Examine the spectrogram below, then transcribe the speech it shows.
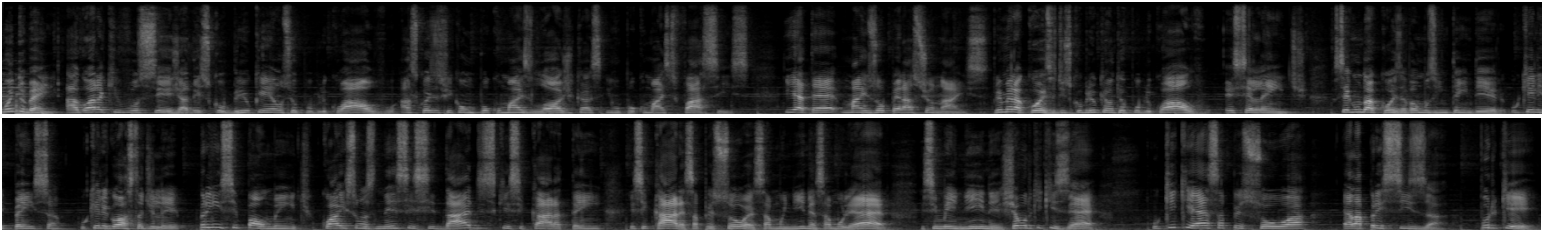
Muito bem, agora que você já descobriu quem é o seu público-alvo, as coisas ficam um pouco mais lógicas e um pouco mais fáceis e até mais operacionais. Primeira coisa, descobriu quem é o teu público-alvo? Excelente. Segunda coisa, vamos entender o que ele pensa, o que ele gosta de ler, principalmente quais são as necessidades que esse cara tem, esse cara, essa pessoa, essa menina, essa mulher, esse menino, chama do que quiser. O que que essa pessoa ela precisa? Por quê?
